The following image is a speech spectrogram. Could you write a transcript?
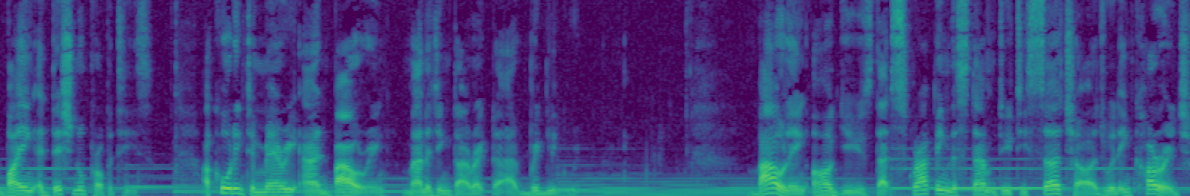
buying additional properties, according to Mary Ann Bowring, managing director at Ringley Group. Bowring argues that scrapping the stamp duty surcharge would encourage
